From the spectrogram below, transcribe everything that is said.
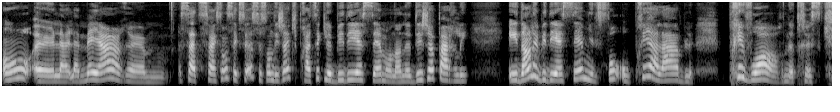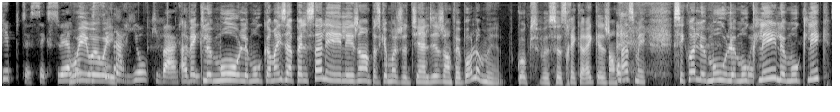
ont euh, la, la, meilleure euh, satisfaction sexuelle, ce sont des gens qui pratiquent le BDSM. On en a déjà parlé. Et dans le BDSM, il faut au préalable prévoir notre script sexuel, oui, notre oui, scénario qui va arriver. Avec le mot, le mot, comment ils appellent ça les, les gens? Parce que moi, je tiens à le dire, j'en fais pas là, mais quoi que ce serait correct que j'en fasse. mais c'est quoi le mot, le mot clé, le mot clic?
